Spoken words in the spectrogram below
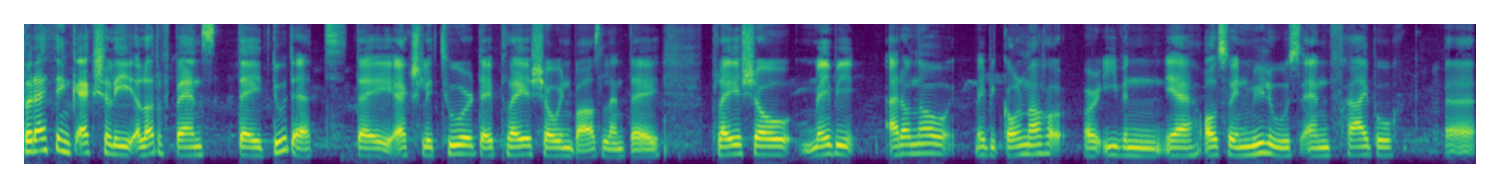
But I think actually a lot of bands they do that. They actually tour, they play a show in Basel, and they play a show maybe I don't know, maybe Colmar or, or even yeah, also in Mulhouse and Freiburg. Uh,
